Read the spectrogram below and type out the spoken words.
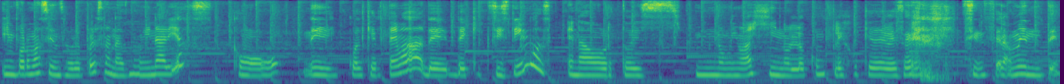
información sobre personas no binarias, como cualquier tema de, de, que existimos en aborto, es no me imagino lo complejo que debe ser, sinceramente.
